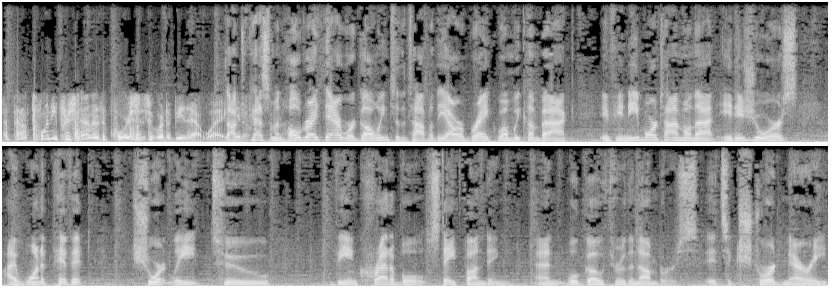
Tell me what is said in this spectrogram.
about 20% of the courses are going to be that way. Dr. You know? Kesselman, hold right there. We're going to the top of the hour break. When we come back, if you need more time on that, it is yours. I want to pivot shortly to the incredible state funding, and we'll go through the numbers. It's extraordinary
